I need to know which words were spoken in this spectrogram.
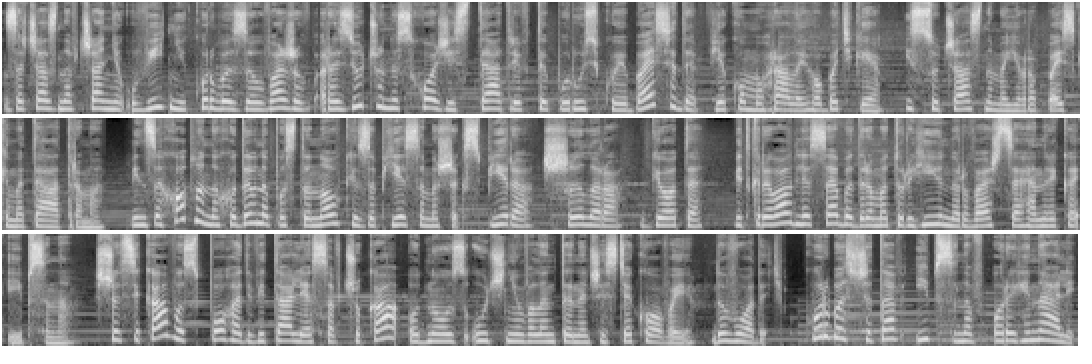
За час навчання у відні Курбас зауважив разючу несхожість театрів типу руської бесіди, в якому грали його батьки, із сучасними європейськими театрами. Він захоплено ходив на постановки за п'єсами Шекспіра, Шилера, Гьоте, відкривав для себе драматургію норвежця Генріка Іпсена. Що цікаво, спогад Віталія Савчука, одного з учнів Валентини Чистякової, доводить: Курбас читав Іпсена в оригіналі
